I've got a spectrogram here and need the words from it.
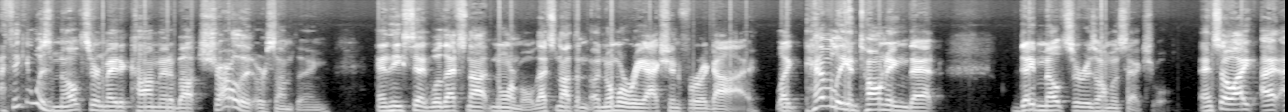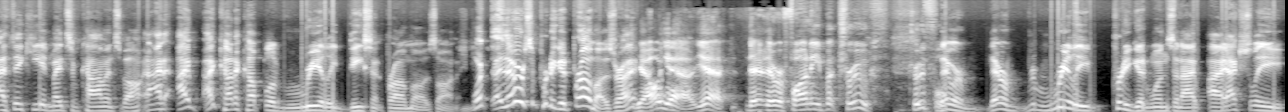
I think it was Meltzer made a comment about Charlotte or something. And he said, Well, that's not normal. That's not the, a normal reaction for a guy. Like heavily intoning that Dave Meltzer is homosexual. And so I, I, I think he had made some comments about. I, I, I cut a couple of really decent promos on him. What there were some pretty good promos, right? Yeah, oh yeah, yeah. They, they were funny but truth, truthful. They were they were really pretty good ones, and I I actually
